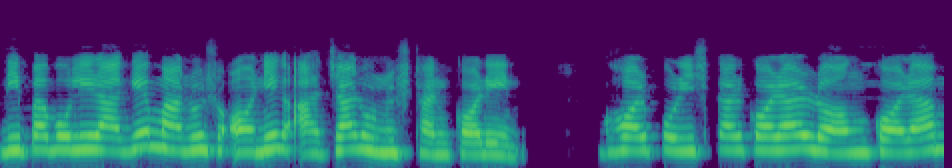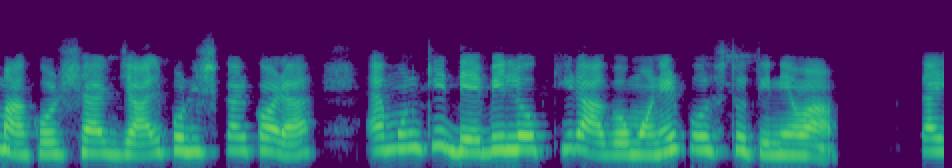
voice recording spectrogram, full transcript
দীপাবলির আগে মানুষ অনেক আচার অনুষ্ঠান করেন। ঘর পরিষ্কার করা, রং করা, মাকড়সার জাল পরিষ্কার করা, এমনকি দেবী লক্ষ্মীর আগমনের প্রস্তুতি নেওয়া। তাই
